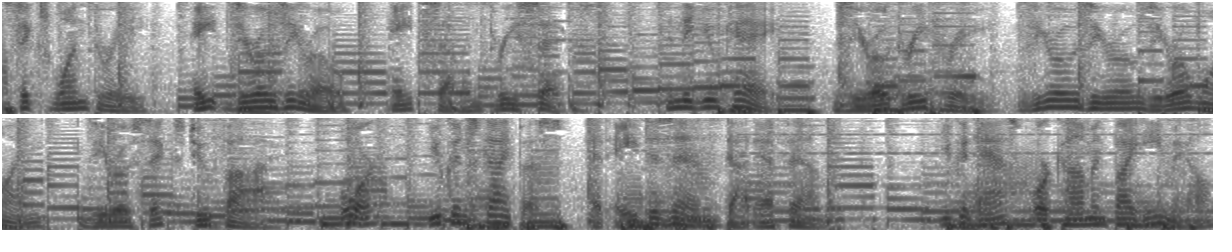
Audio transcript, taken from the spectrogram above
613-800-8736. In the UK, 033-0001-0625. Or you can Skype us at a to zen.fm. You can ask or comment by email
